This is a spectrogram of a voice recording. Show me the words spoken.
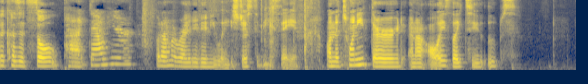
because it's so packed down here, but I'm going to write it anyways just to be safe. On the 23rd, and I always like to, oops,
